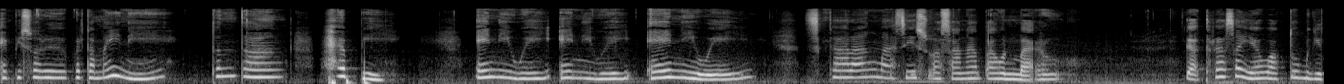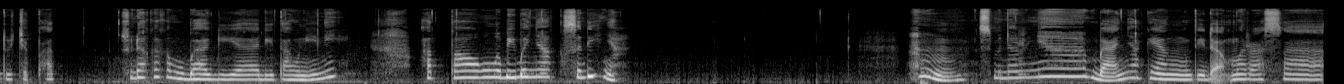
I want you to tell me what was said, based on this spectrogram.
Episode pertama ini tentang happy. Anyway, anyway, anyway. Sekarang masih suasana tahun baru. Gak kerasa ya waktu begitu cepat. Sudahkah kamu bahagia di tahun ini? Atau lebih banyak sedihnya? Hmm, sebenarnya banyak yang tidak merasa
